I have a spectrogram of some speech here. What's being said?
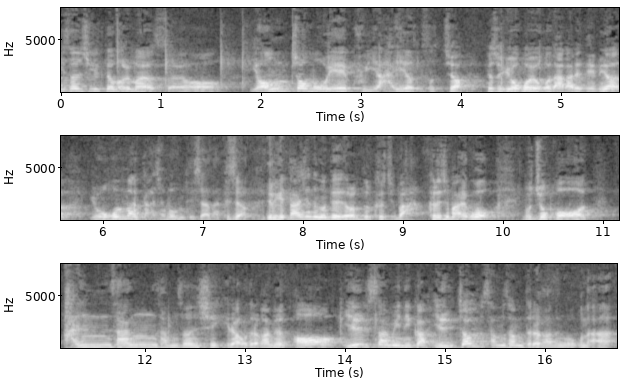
2선식일 때는 얼마였어요? 0.5의 VI였었죠? 그래서 요거 요거 나가게 되면 요것만 따져보면 되잖아. 그죠? 이렇게 따지는 건데 여러분들 그러지 마. 그러지 말고 무조건 단상 3선식이라고 들어가면 어 1,3이니까 1.33 들어가는 거구나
